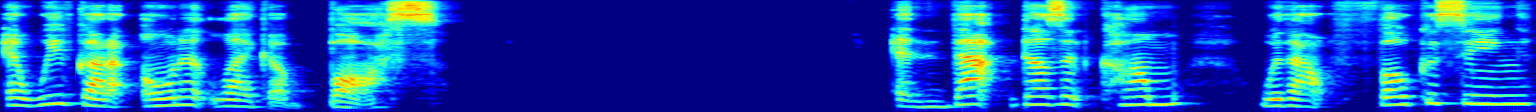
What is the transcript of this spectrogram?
and we've got to own it like a boss. And that doesn't come without focusing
